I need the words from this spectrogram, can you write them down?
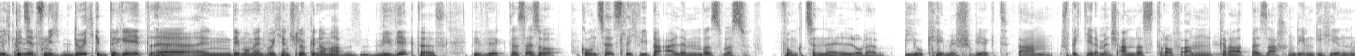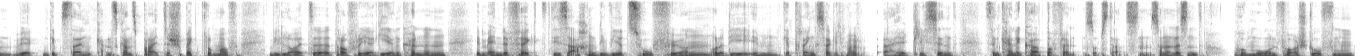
ich bin jetzt nicht durchgedreht ja. äh, in dem Moment, wo ich einen Schluck genommen habe. Wie wirkt das? Wie wirkt das? Also grundsätzlich wie bei allem, was, was funktionell oder biochemisch wirkt, ähm, spricht jeder Mensch anders drauf an. Mhm. Gerade bei Sachen, die im Gehirn wirken, gibt es da ein ganz, ganz breites Spektrum auf, wie Leute darauf reagieren können. Im Endeffekt, die Sachen, die wir zuführen oder die im Getränk, sage ich mal, erhältlich sind, sind keine körperfremden Substanzen, sondern das sind Hormonvorstufen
